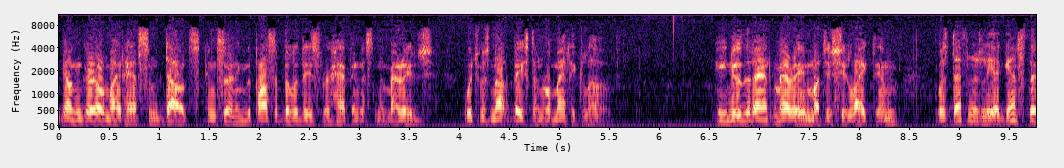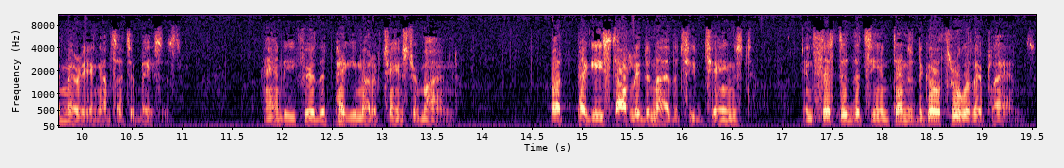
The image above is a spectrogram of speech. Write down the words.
young girl might have some doubts concerning the possibilities for happiness in a marriage which was not based on romantic love. He knew that Aunt Mary, much as she liked him, was definitely against their marrying on such a basis. And he feared that Peggy might have changed her mind. But Peggy stoutly denied that she'd changed, insisted that she intended to go through with their plans.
